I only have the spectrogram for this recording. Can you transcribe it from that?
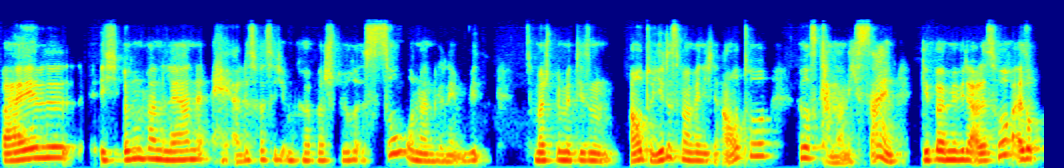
weil ich irgendwann lerne, hey, alles, was ich im Körper spüre, ist so unangenehm. Wie, zum Beispiel mit diesem Auto. Jedes Mal, wenn ich ein Auto höre, es kann doch nicht sein, geht bei mir wieder alles hoch. Also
